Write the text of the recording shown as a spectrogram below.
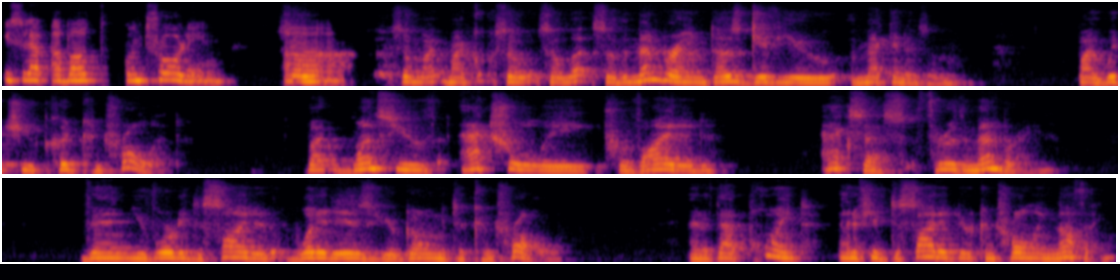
It's like about controlling. So, uh, so my, my, so, so let, so the membrane does give you a mechanism by which you could control it. But once you've actually provided access through the membrane, then you've already decided what it is you're going to control. And at that point, and if you've decided you're controlling nothing,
